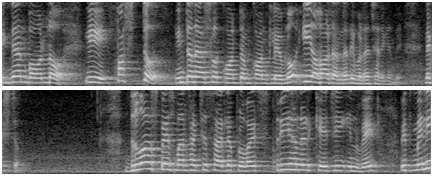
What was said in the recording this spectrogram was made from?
విజ్ఞాన్ భవన్లో ఈ ఫస్ట్ ఇంటర్నేషనల్ క్వాంటమ్ కాన్క్లేవ్లో ఈ అవార్డు అన్నది ఇవ్వడం జరిగింది next Dhruva space manufacture satellite provides three hundred kg in weight with many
